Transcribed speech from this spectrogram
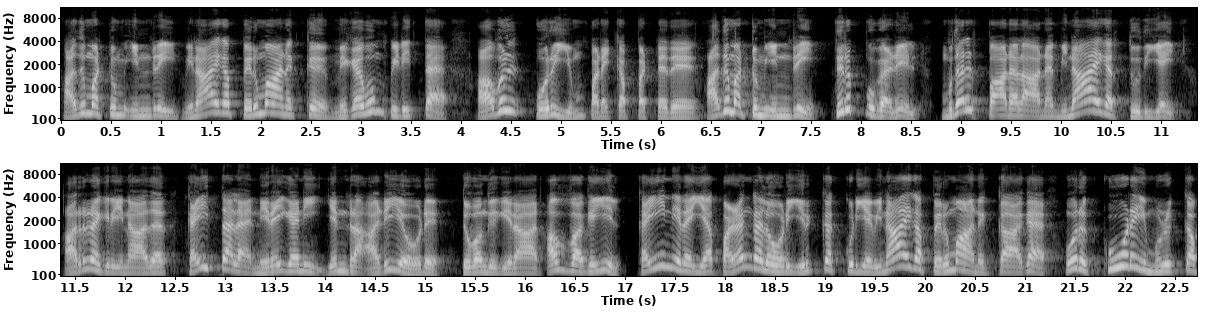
அது மட்டும் இன்றி விநாயகப் பெருமானுக்கு மிகவும் பிடித்த அவள் பொரியும் படைக்கப்பட்டது. அது மட்டும் இன்றி திருப்புகழில் முதல் பாடலான விநாயகர் துதியை அருணகிரிநாதர் கைத்தல நிறைகனி என்ற அடியோடு துவங்குகிறார். அவ்வகையில் கை நிறைய பழங்களோடு இருக்கக்கூடிய விநாயக பெருமானுக்காக ஒரு கூடை முழுக்க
